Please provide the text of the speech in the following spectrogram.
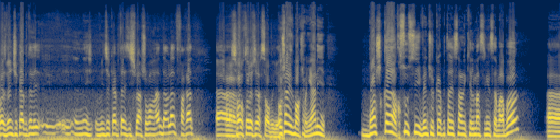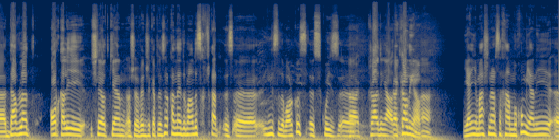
Xo'sh, venture capital venture capitalist ish bilan shug'ullanadi davlat faqat soliq to'lovchilar hisobiga. o'shani aytmoqchiman ya'ni boshqa xususiy venture kapitalistlarni kelmasligining sababi davlat orqali ishlayotgan o'sha venture kapitalistlar qandaydir ma'noda siqib chiqar e, ingliz tilida borku e, squeeze e, Ha, crowding out. Uh, crowding out. Ha. ya'ni mana shu narsa ham muhim ya'ni e,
